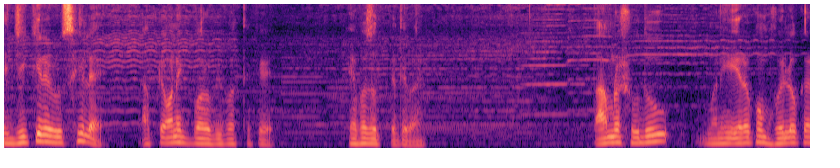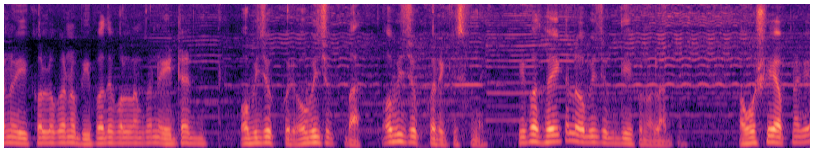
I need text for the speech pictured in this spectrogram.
এই জিকিরের উছিলে আপনি অনেক বড় বিপদ থেকে হেফাজত পেতে পারেন। তা আমরা শুধু মানে এরকম হইল কেন, ই করল কেন, বিপদে পড়লাম কেন এটা অভিযোগ করি অভিযোগ বাদ অভিযোগ করে কিছু নেই। বিপদ হয়ে গেলে অভিযোগ দিয়ে কোনো লাভ নেই। অবশ্যই আপনাকে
